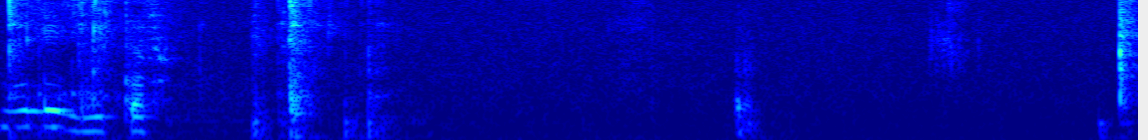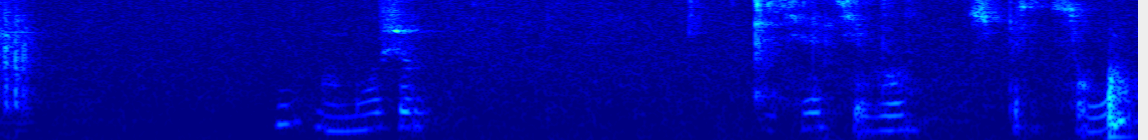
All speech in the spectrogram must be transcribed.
миллилитр. Ну, мы можем взять его шприцом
